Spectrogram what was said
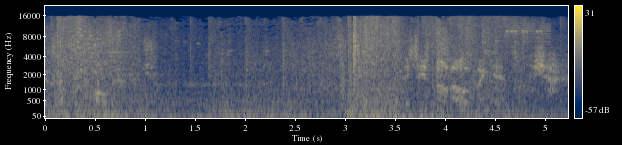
detecting hull damage. This is not over yet, Punisher.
